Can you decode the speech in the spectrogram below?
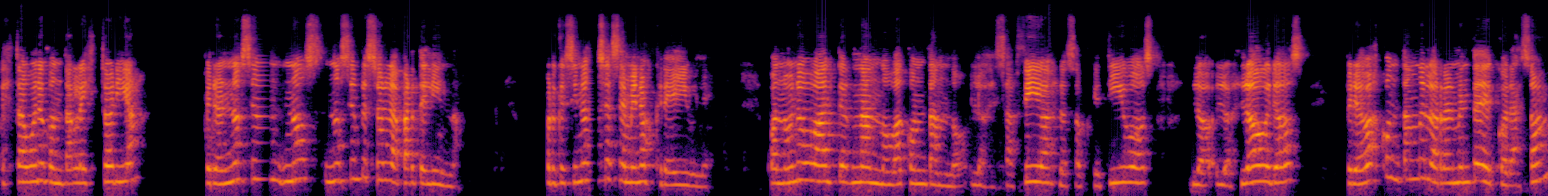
está bueno contar la historia pero no, no, no siempre solo la parte linda, porque si no se hace menos creíble. Cuando uno va alternando, va contando los desafíos, los objetivos, los logros, pero vas contándolo realmente de corazón,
